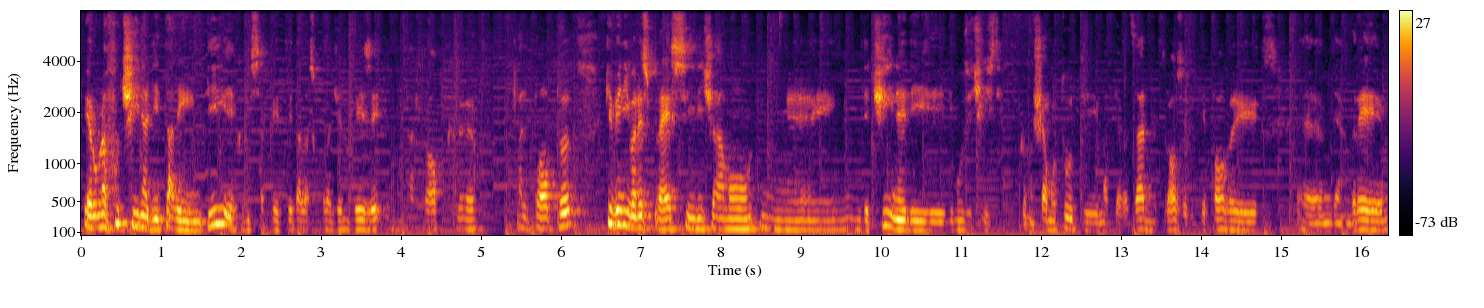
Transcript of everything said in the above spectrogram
era una fucina di talenti e come sapete dalla scuola genovese al rock al pop che venivano espressi diciamo in decine di, di musicisti conosciamo tutti Mattia Vazzani, Troso, Ricche Poveri eh, De André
